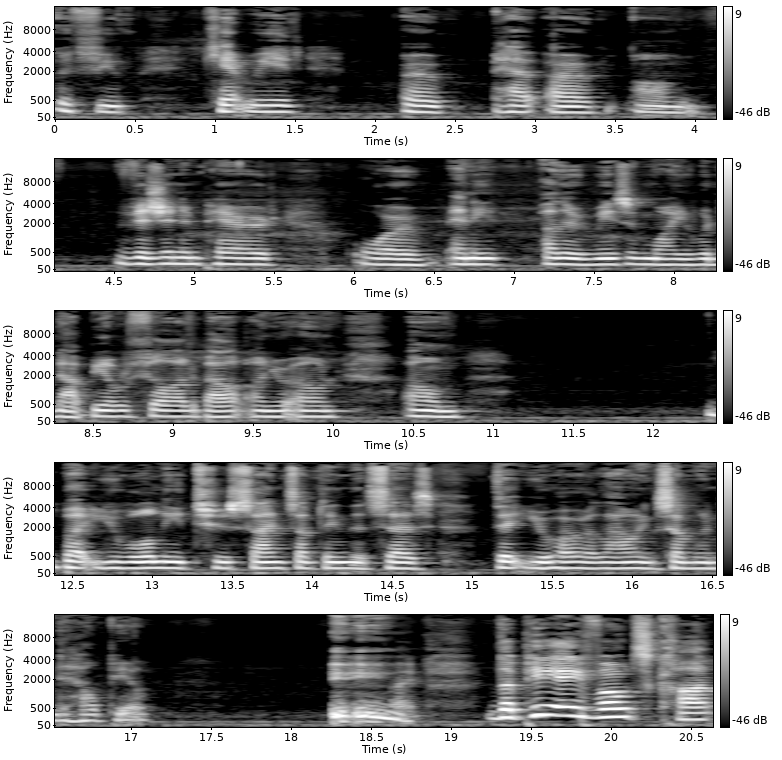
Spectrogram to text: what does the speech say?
if you can't read or have are um, vision impaired or any other reason why you would not be able to fill out a ballot on your own. Um, but you will need to sign something that says that you are allowing someone to help you. Right. The PA Votes con-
